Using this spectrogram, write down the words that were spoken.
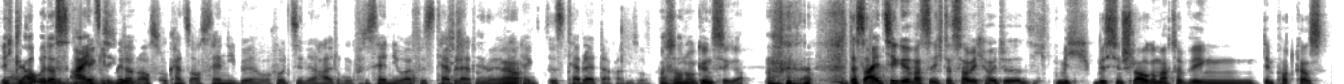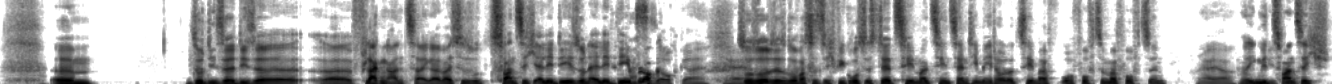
Ich ja, glaube, das denk Ich einzige, mir dann auch so, kannst auch das Handy, holst dir eine Halterung fürs Handy oder fürs Tablet und dann Ja. hängst das Tablet daran so. Das ist auch noch günstiger. Das Einzige, was ich, das habe ich heute, als ich mich ein bisschen schlau gemacht habe wegen dem Podcast, ähm, so diese, diese äh, Flaggenanzeiger, weißt du, so 20 LED, so ein Das ist LED-Block. auch geil. Ja, So, so, so, was weiß ich, wie groß ist der? 10 mal 10 Zentimeter oder 10 mal oh, 15 mal 15? ja, ja. Oder irgendwie Die- 20,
